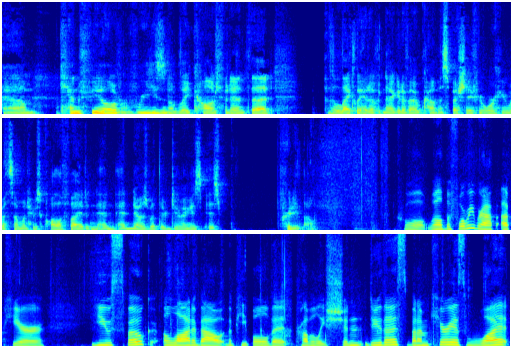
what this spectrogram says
um, can feel reasonably confident that the likelihood of a negative outcome, especially if you're working with someone who's qualified and, and, and knows what they're doing, is, is pretty low. Cool. Well, before we wrap up here, you spoke a lot about the people that probably shouldn't do this, but I'm curious what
